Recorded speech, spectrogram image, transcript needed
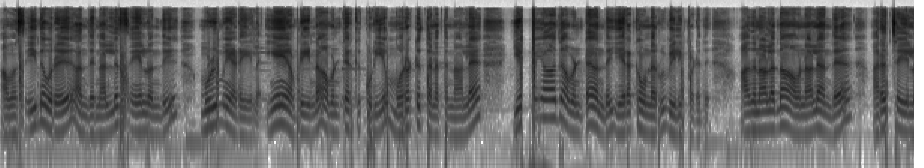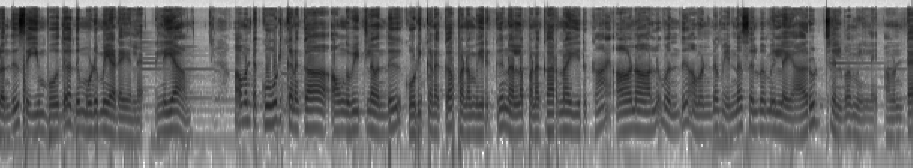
அவன் செய்த ஒரு அந்த நல்ல செயல் வந்து முழுமையடையலை ஏன் அப்படின்னா அவன்கிட்ட இருக்கக்கூடிய முரட்டுத்தனத்தினால எப்பயாவது அவன்கிட்ட அந்த இறக்க உணர்வு வெளிப்படுது. அதனால தான் அவனால் அந்த அறச்செயல் வந்து செய்யும்போது அது முழுமையடையலை இல்லையா? அவன்கிட்ட கோடிக்கணக்காக அவங்க வீட்டில் வந்து கோடிக்கணக்காக பணம் இருக்குது நல்ல பணக்காரனாக இருக்கான். ஆனாலும் வந்து அவன்கிட்ட என்ன செல்வம் இல்லை? அருட்செல்வம் இல்லை. அவன்கிட்ட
